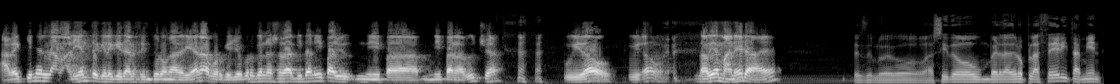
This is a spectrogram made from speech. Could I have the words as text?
A ver quién es la valiente que le quita el cinturón a Adriana, porque yo creo que no se la quita ni para ni pa- ni para la lucha. cuidado, cuidado. No había manera, ¿eh? Desde luego, ha sido un verdadero placer y también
